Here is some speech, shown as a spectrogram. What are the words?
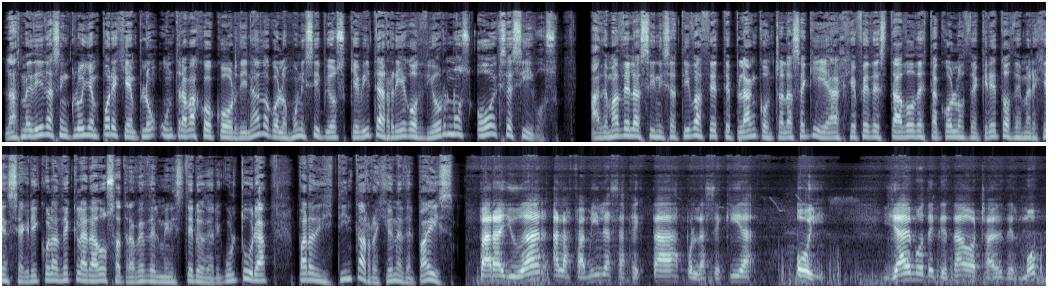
Las medidas incluyen, por ejemplo, un trabajo coordinado con los municipios que evita riegos diurnos o excesivos. Además de las iniciativas de este plan contra la sequía, el jefe de Estado destacó los decretos de emergencia agrícola declarados a través del Ministerio de Agricultura para distintas regiones del país. Para ayudar a las familias afectadas por la sequía hoy, ya hemos decretado a través del MOP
